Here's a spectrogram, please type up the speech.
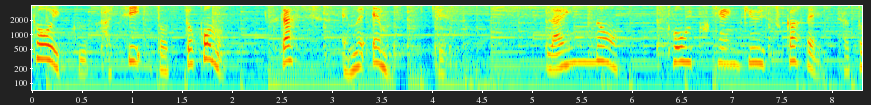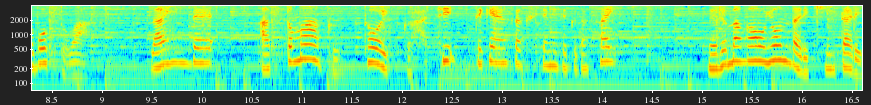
toeic8.com スラッシュ mm です。LINE の TOEIC 研究室カフェチャットボットは LINE でアットマーク TOEIC8 で検索してみてください。メルマガを読んだり聞いたり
